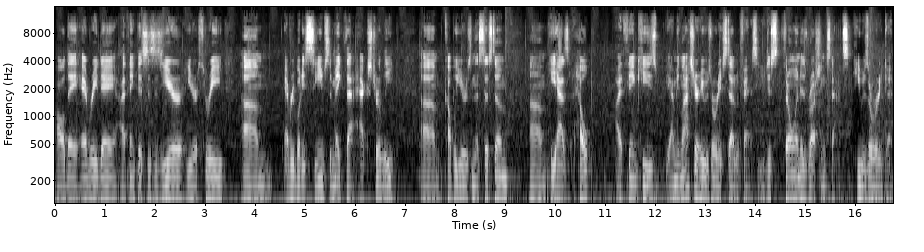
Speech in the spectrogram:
all day, every day. I think this is his year, year three. Um, everybody seems to make that extra leap. A um, couple years in the system, um, he has help. I think he's. Yeah, I mean, last year he was already stud with fantasy. You just throw in his rushing stats, he was already good.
